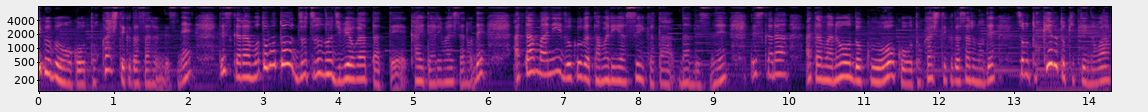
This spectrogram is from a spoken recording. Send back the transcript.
い部分をこう溶かしてくださるんですね。ですから、もともと頭痛の持病があったって書いてありましたので、頭に毒が溜まりやすい方なんですね。ですから、頭の毒をこう溶かしてくださるので、その溶ける時っていうのは、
